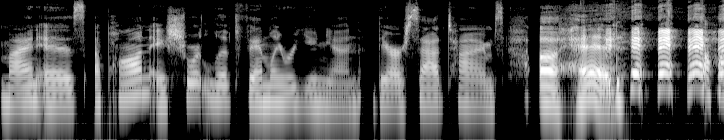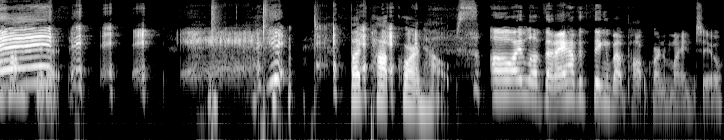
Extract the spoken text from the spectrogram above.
Mine is upon a short-lived family reunion, there are sad times ahead, Get but popcorn helps. oh, I love that. I have a thing about popcorn in mine too.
